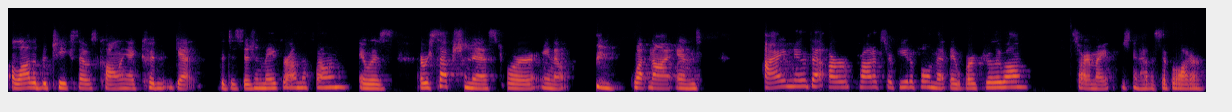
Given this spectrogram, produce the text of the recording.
a lot of the boutiques I was calling, I couldn't get the decision maker on the phone. It was a receptionist or, you know, whatnot. And I knew that our products are beautiful and that they work really well. Sorry, I'm just gonna have a sip of water.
